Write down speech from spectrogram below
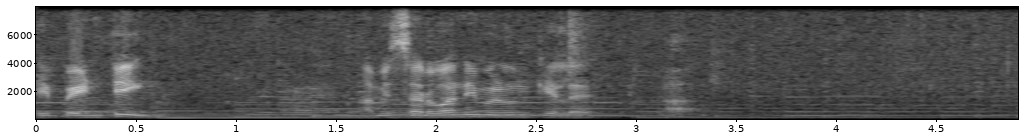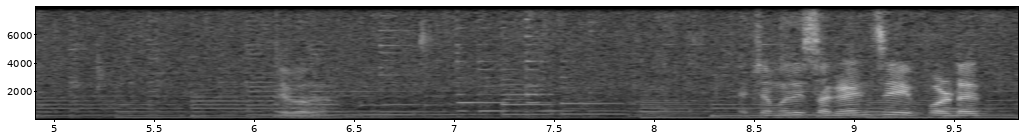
ही पेंटिंग आम्ही सर्वांनी मिळून केलंय. हे बघा. याच्यामध्ये सगळ्यांचे एफर्ट आहेत.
